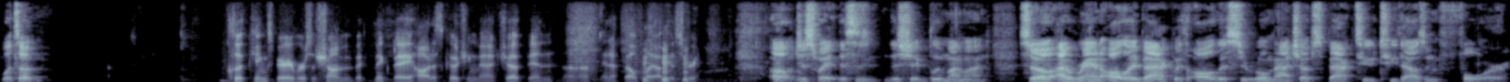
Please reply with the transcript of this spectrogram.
What's up? Cliff Kingsbury versus Sean McVay, hottest coaching matchup in uh, NFL playoff history. Oh, just wait. This is this shit blew my mind. So I ran all the way back with all the Super Bowl matchups back to 2004,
